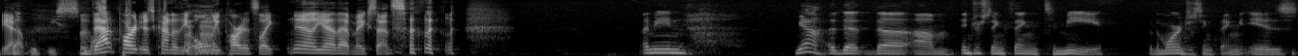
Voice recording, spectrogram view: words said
Yeah. that would be So smart. that part is kind of the Mhm. only part. It's like, yeah, yeah, that makes sense. I mean, yeah, the the um, interesting thing to me, or the more interesting thing is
